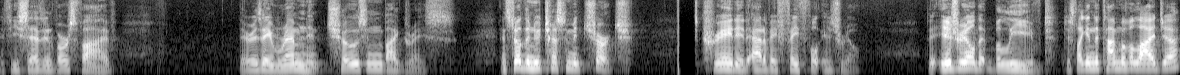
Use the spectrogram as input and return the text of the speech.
as he says in verse 5, there is a remnant chosen by grace. And so the New Testament church is created out of a faithful Israel. The Israel that believed, just like in the time of Elijah,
